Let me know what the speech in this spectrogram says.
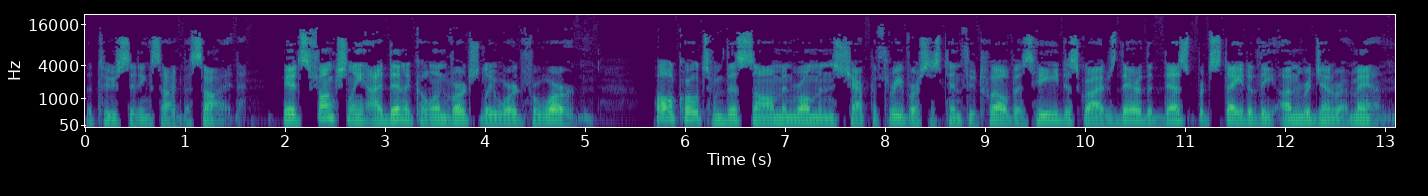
the two sitting side by side. It's functionally identical and virtually word for word. Paul quotes from this psalm in Romans chapter 3 verses 10 through 12 as he describes there the desperate state of the unregenerate man.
